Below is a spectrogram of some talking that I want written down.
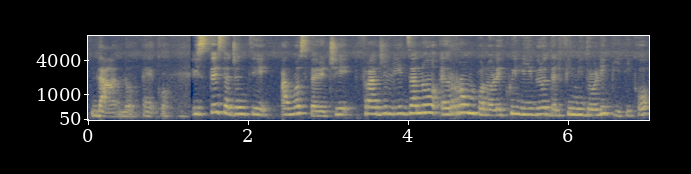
danno. Ecco. Gli stessi agenti atmosferici fragilizzano e rompono l'equilibrio del film idrolipidico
